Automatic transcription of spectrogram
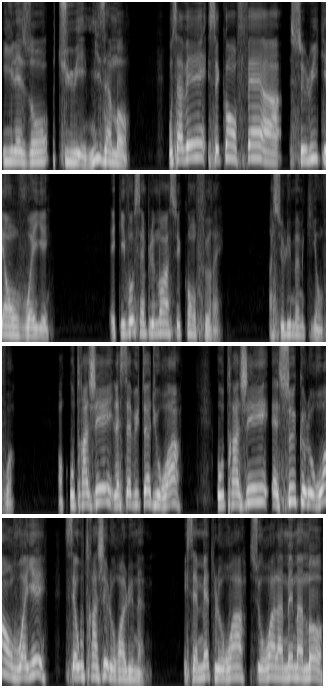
ils les ont tués, mis à mort. Vous savez, ce qu'on fait à celui qui est envoyé équivaut simplement à ce qu'on ferait à celui même qui envoie. Donc, outrager les serviteurs du roi, outrager ceux que le roi a envoyés, c'est outrager le roi lui-même. Et c'est mettre le roi, ce roi la même à mort.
